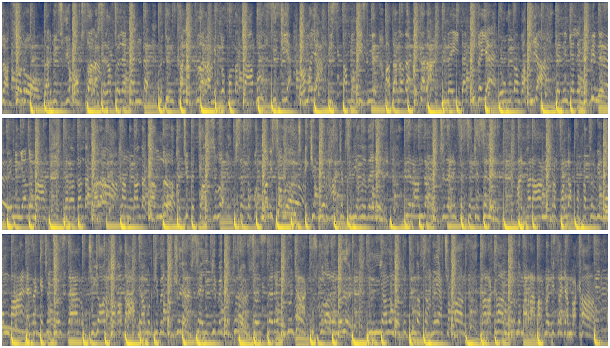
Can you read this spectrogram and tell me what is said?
Radyonu ver müziği boxlara. Selam söyle benden bütün kanaklara Mikrofonda kabus Türkiye Amaya İstanbul İzmir Adana ve Ankara. Güneyden kuzeye Doğudan batıya. Gelin gelin hepiniz benim yanıma. Karadan da kara Kandan da kanlı. Acı ve tatlı işte sapık manisalı. 2 bir hakem sinyali verir. Bir anda rapçilerin sesi kesilir Macan.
